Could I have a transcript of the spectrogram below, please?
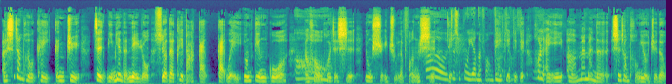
呃视障朋友可以根据这里面的内容，有的可以把它改。改为用电锅，然后或者是用水煮的方式，哦、就是不一样的方法。对对对对，后来呃，慢慢的，市上朋友觉得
